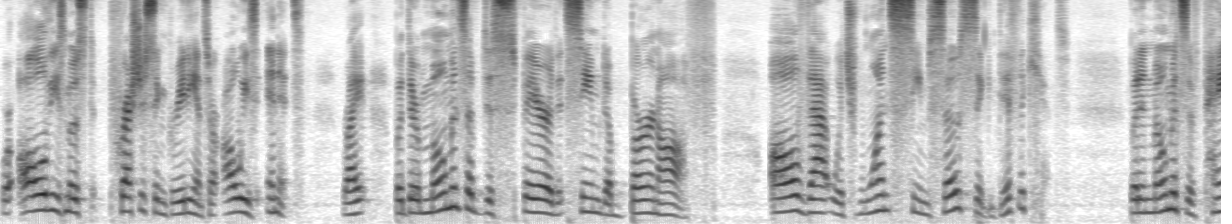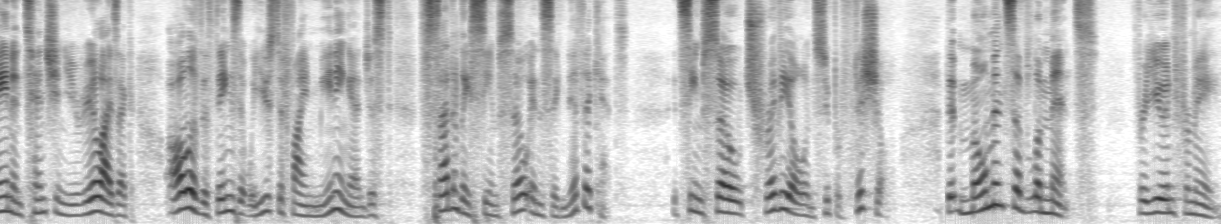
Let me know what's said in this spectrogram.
where all these most precious ingredients are always in it, right? But there are moments of despair that seem to burn off all that which once seemed so significant. But in moments of pain and tension, you realize like all of the things that we used to find meaning in just suddenly seem so insignificant. It seems so trivial and superficial that moments of lament for you and for me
